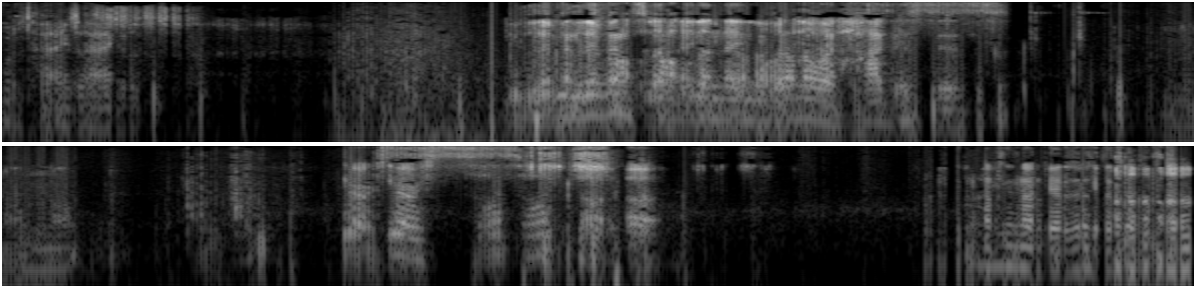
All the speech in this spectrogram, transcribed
What's haggis? You live, you live in Scotland and you don't know what haggis is. No, no. You're, you're such a... I cannot get it. Uh-huh.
